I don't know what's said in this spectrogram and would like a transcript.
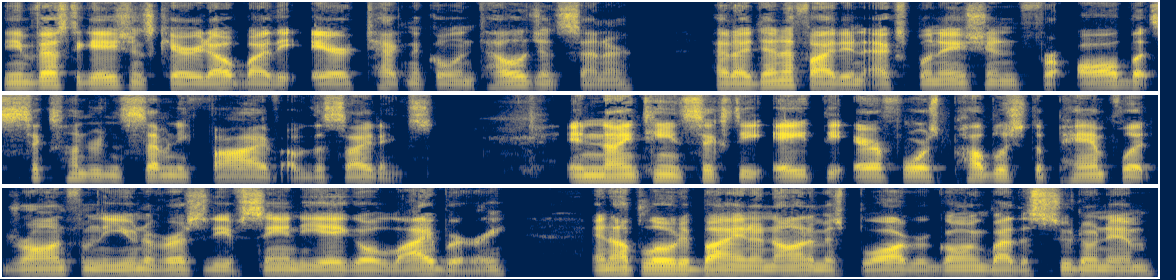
The investigations carried out by the Air Technical Intelligence Center had identified an explanation for all but 675 of the sightings. In 1968, the Air Force published the pamphlet drawn from the University of San Diego Library and uploaded by an anonymous blogger going by the pseudonym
